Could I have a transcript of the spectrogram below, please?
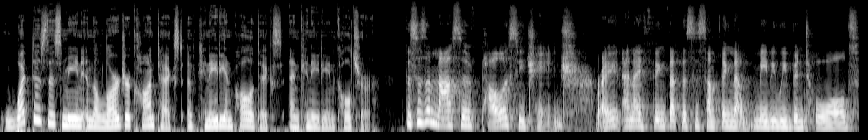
what does this mean in the larger context of Canadian politics and Canadian culture? This is a massive policy change, right? And I think that this is something that maybe we've been told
